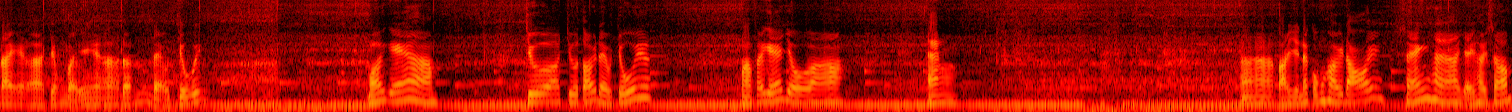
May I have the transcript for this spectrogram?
đây là chuẩn bị à, đến đèo chuối. Mới ghé à, chưa chưa tới đèo chuối mà phải ghé vô à, ăn. À, tại vì nó cũng hơi đói sáng ha, dậy hơi sớm.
